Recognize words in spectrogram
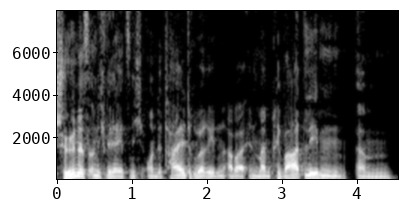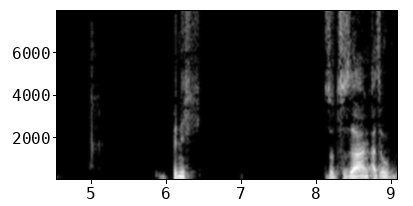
schön ist, und ich will ja jetzt nicht en Detail drüber reden, aber in meinem Privatleben ähm, bin ich sozusagen, also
